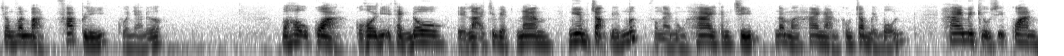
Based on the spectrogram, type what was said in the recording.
trong văn bản pháp lý của nhà nước. Và hậu quả của Hội nghị Thành Đô để lại cho Việt Nam nghiêm trọng đến mức vào ngày 2 tháng 9 năm 2014, 20 cựu sĩ quan,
